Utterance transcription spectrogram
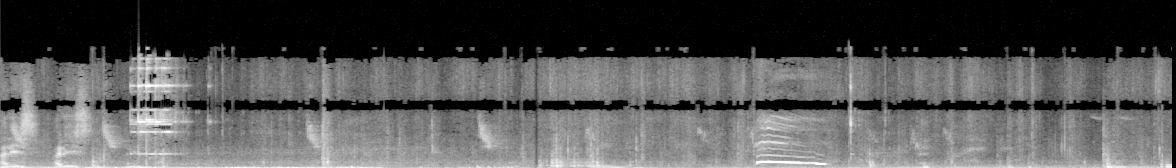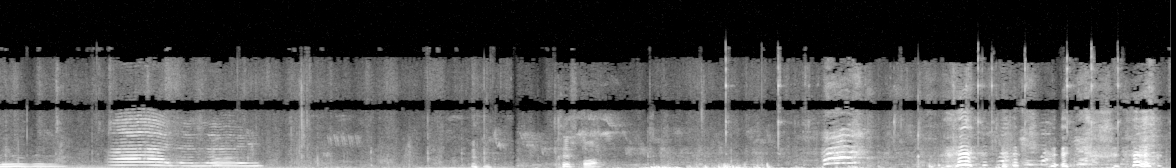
Alice, Alice, Alice. Très froid.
